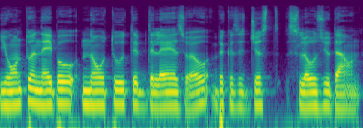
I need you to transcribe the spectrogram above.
You want to enable no tooltip delay as well because it just slows you down.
